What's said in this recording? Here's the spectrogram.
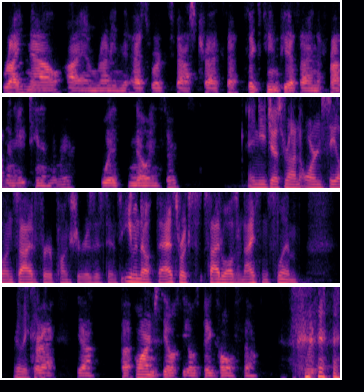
right now I am running the S-Works Fast Tracks at 16 PSI in the front and 18 in the rear with no inserts. And you just run orange seal inside for puncture resistance, even though the S-Works sidewalls are nice and slim, really thin. Correct. Yeah. But orange seal seals big holes. So.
